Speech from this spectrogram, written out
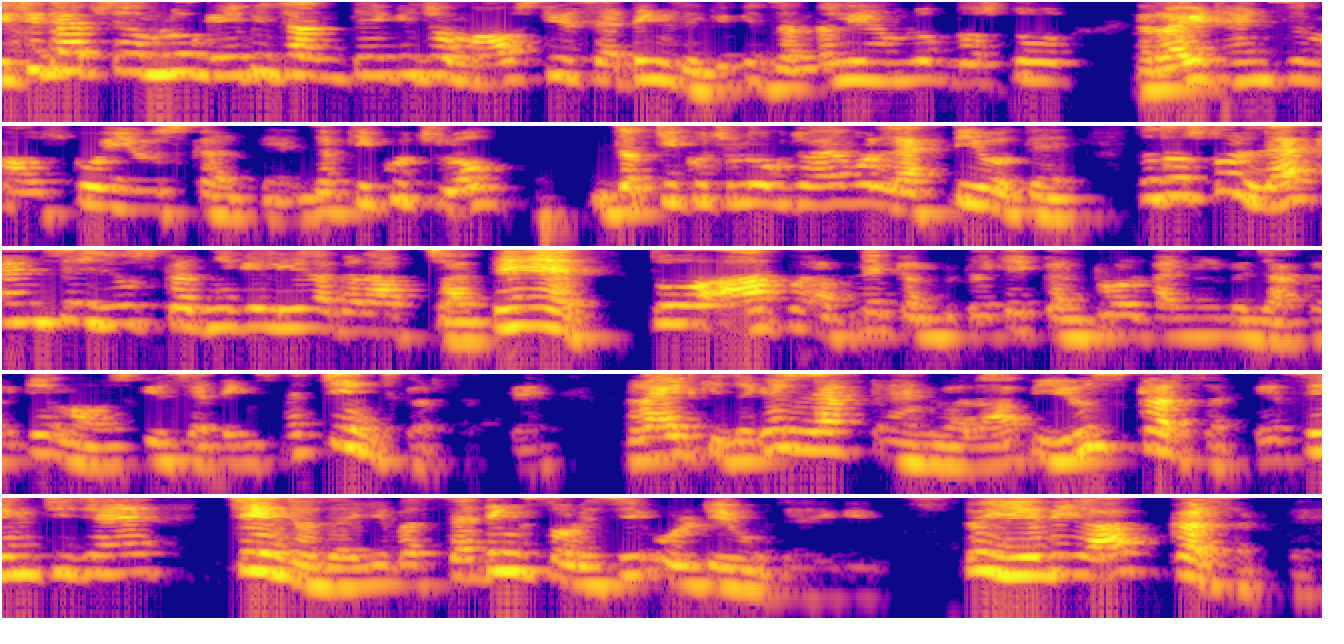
इसी टाइप से हम लोग ये भी जानते हैं कि जो माउस की सेटिंग्स है, क्योंकि जनरली हम लोग दोस्तों राइट हैंड से माउस को यूज़ करते हैं, जबकि कुछ लोग, जबकि कुछ लोग जो है वो लेफ्टी होते हैं। तो दोस्तों लेफ़्ट हैंड से यूज़ करने के लिए अगर आप चाहते हैं तो आप अपने कंप्यूटर के कंट्रोल पैनल में जाकर के माउस की सेटिंग्स में चेंज कर सकते हैं। राइट की जगह लेफ़्ट हैंड वाला आप यूज़ कर सकते हैं। सेम चीज़ें हैं चेंज हो जाएगी, बस सेटिंग्स थोड़ी सी उल्टी हो जाएगी। तो ये भी आप कर सकते हैं।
